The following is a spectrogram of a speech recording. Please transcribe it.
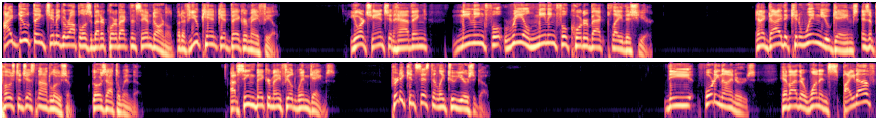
I do think Jimmy Garoppolo is a better quarterback than Sam Darnold. But if you can't get Baker Mayfield, your chance at having meaningful, real, meaningful quarterback play this year. And a guy that can win you games as opposed to just not lose them goes out the window. I've seen Baker Mayfield win games pretty consistently two years ago. The 49ers have either won in spite of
